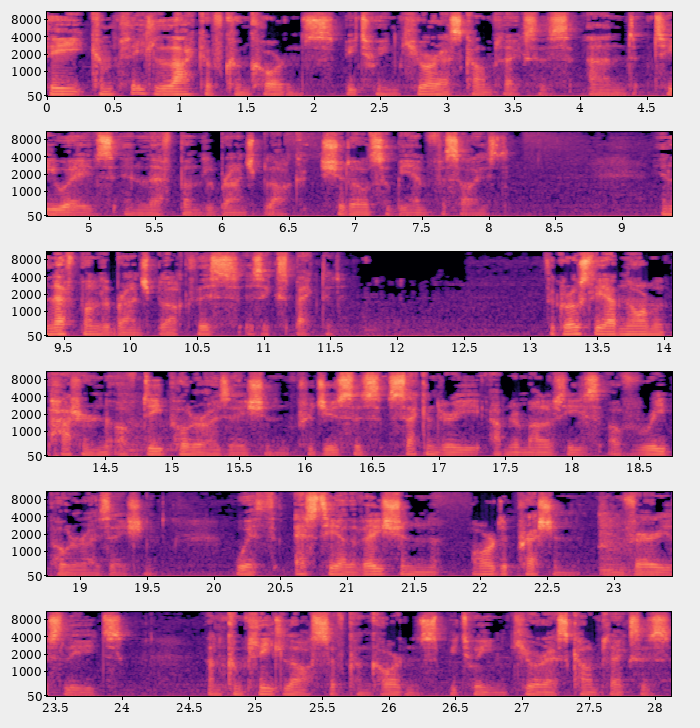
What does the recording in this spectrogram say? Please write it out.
The complete lack of concordance between QRS complexes and T waves in left bundle branch block should also be emphasized. In left bundle branch block this is expected. The grossly abnormal pattern of depolarization produces secondary abnormalities of repolarization with ST elevation or depression in various leads and complete loss of concordance between QRS complexes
